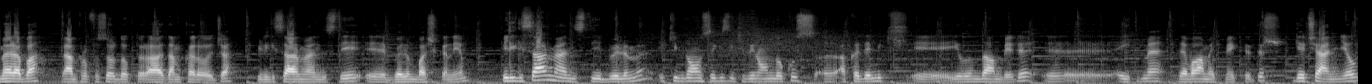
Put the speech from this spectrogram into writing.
Merhaba, ben Profesör Doktor Adem Karahoca, Bilgisayar Mühendisliği e, Bölüm Başkanıyım. Bilgisayar Mühendisliği bölümü 2018-2019 e, akademik e, yılından beri eğitime devam etmektedir. Geçen yıl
